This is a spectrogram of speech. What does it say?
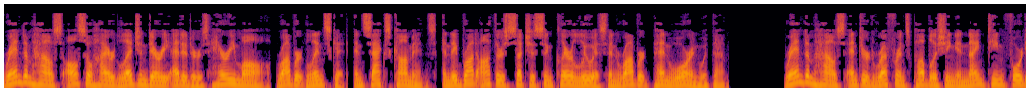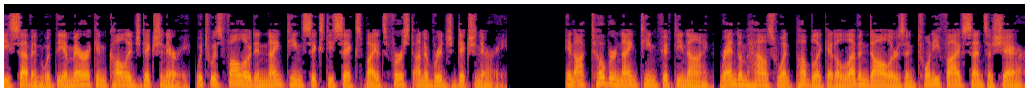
Random House also hired legendary editors Harry Maule, Robert Linscott, and Saxe Commins, and they brought authors such as Sinclair Lewis and Robert Penn Warren with them. Random House entered reference publishing in 1947 with the American College Dictionary, which was followed in 1966 by its first unabridged dictionary. In October 1959, Random House went public at $11.25 a share.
